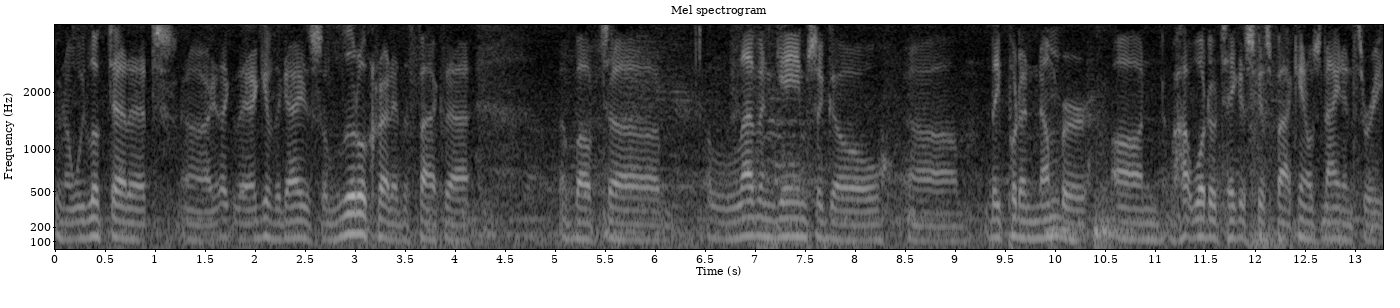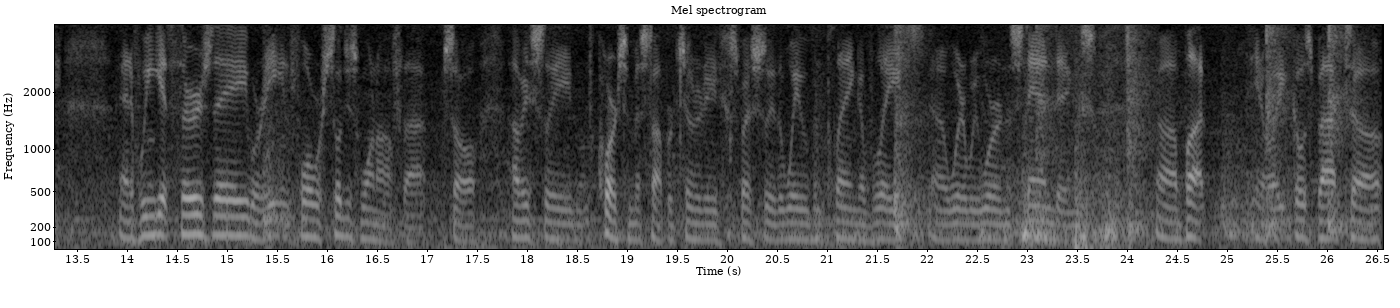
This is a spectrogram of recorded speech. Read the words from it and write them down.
you know, we looked at it. Uh, I, I give the guys a little credit the fact that about uh, 11 games ago, um, they put a number on how, what it would take us to get back in. It was nine and three. And if we can get Thursday, we're eight and four. We're still just one off that. So obviously, of course, a missed opportunity, especially the way we've been playing of late, uh, where we were in the standings. Uh, but you know, it goes back to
